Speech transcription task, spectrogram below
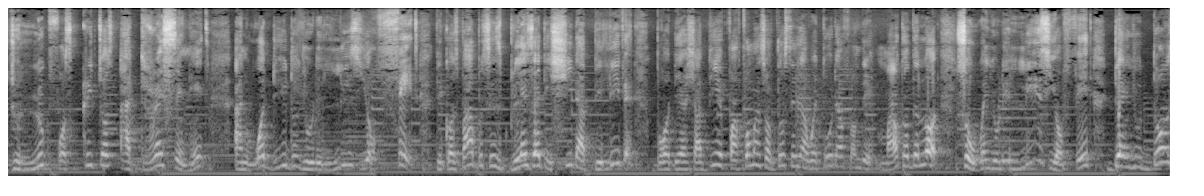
you look for scriptures addressing it. And what do you do? You release your faith because Bible says, Blessed is she that believeth, but there shall be a performance of those things that were told her from the mouth of the Lord. So when you release your faith, then you don't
